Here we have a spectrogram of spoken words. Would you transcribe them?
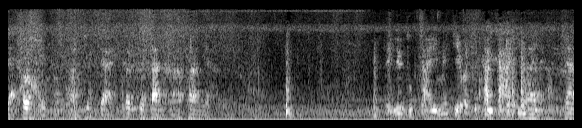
ดับต้นเหตุของความทุกข์ใจ ก็คือตัณหาความอยาก เป็นเรื่องทุกข์ใจไม่เกี่ยวกับทุกทางกายที่ไหนนะครับใช่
